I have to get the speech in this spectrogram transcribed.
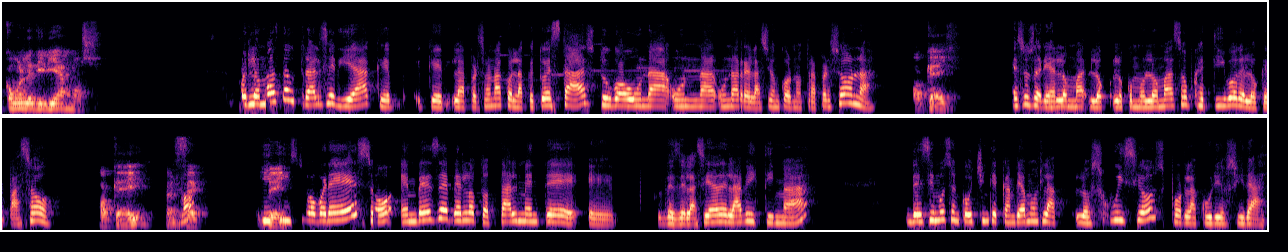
cómo le diríamos? Pues lo más neutral sería que, que, la persona con la que tú estás tuvo una, una, una relación con otra persona. Ok. Eso sería lo, lo, lo, como lo más objetivo de lo que pasó. Ok, perfecto. ¿no? Y, sí. y, sobre eso, en vez de verlo totalmente eh, desde la silla de la víctima, decimos en coaching que cambiamos la, los juicios por la curiosidad.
